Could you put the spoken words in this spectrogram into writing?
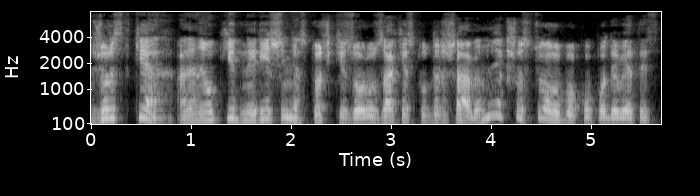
жорстке, але необхідне рішення з точки зору захисту держави. Ну, якщо з цього боку подивитись,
